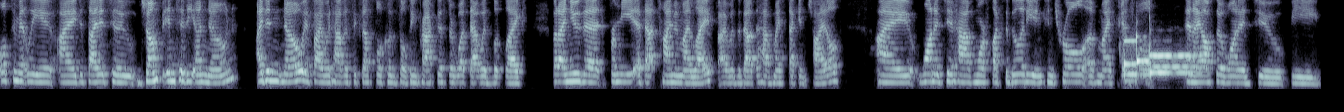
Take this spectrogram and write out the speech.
ultimately, I decided to jump into the unknown. I didn't know if I would have a successful consulting practice or what that would look like. But I knew that for me at that time in my life, I was about to have my second child. I wanted to have more flexibility and control of my schedule. And I also wanted to be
